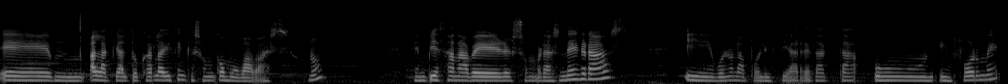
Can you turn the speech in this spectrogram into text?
eh, a la que al tocarla dicen que son como babas, ¿no? Empiezan a ver sombras negras y bueno, la policía redacta un informe.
